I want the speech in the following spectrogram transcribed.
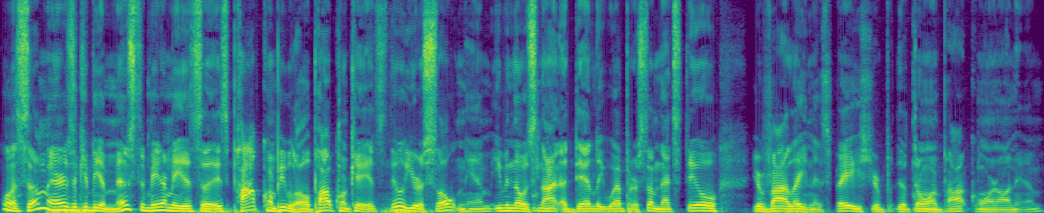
Well, in some areas it could be a misdemeanor. I mean, it's a, it's popcorn. People, oh, popcorn kid. It's still you're assaulting him, even though it's not a deadly weapon or something. That's still you're violating his space. You're, you're throwing popcorn on him.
